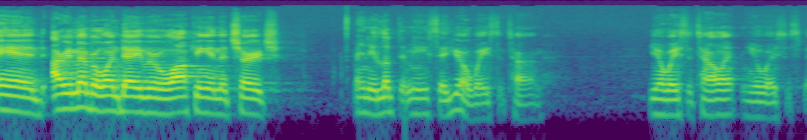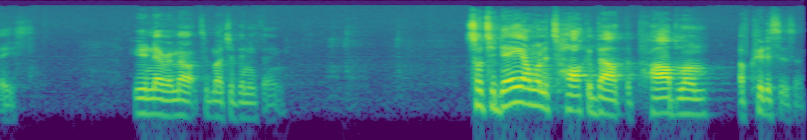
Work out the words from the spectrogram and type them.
and I remember one day we were walking in the church, and he looked at me and said, You're a waste of time. You're a waste of talent, and you're a waste of space. You never amount to much of anything. So today I want to talk about the problem of criticism.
